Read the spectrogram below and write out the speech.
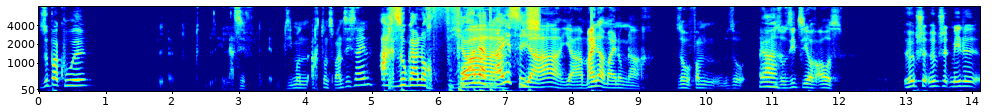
super cool. Lass sie 27, 28 sein? Ach, sogar noch vor der 30. Ja, ja, meiner Meinung nach. So, vom, so, Ja. so sieht sie auch aus. Hübsche, hübsches Mädel,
